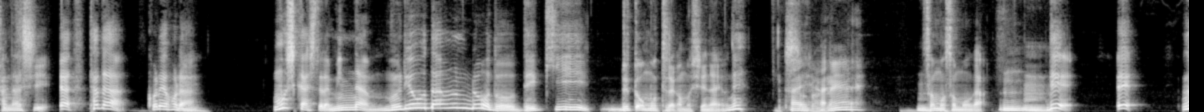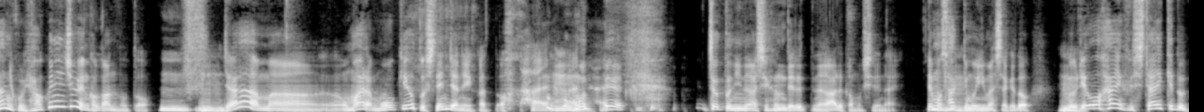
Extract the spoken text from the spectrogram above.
悲しい。いや、ただ、これほら、うんもしかしたらみんな無料ダウンロードできると思ってたかもしれないよね。はいそうだね。うんそもそもが。うん。うん、で、え、何これ？120円かかんのと。うん。うんじゃあまあ、お前ら儲けようとしてんじゃねえかとはい。うん思って、ちょっと二の足踏んでるっていうのがあるかもしれない。でもさっきも言いましたけど、うん無料配布したいけど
